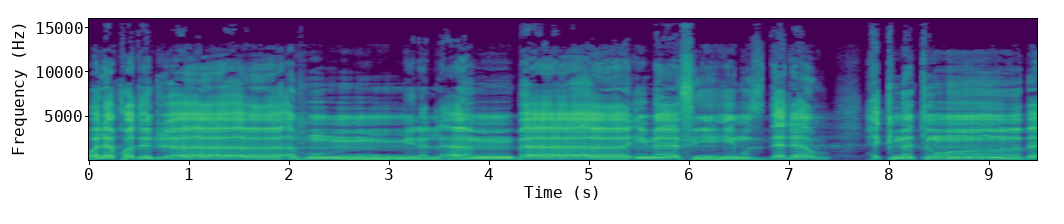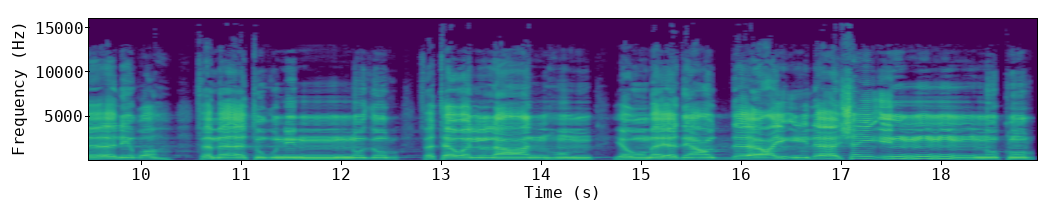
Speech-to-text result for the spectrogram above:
ولقد جاءهم من الأنباء ما فيه مزدجر حكمة بالغة. فما تغني النذر فتول عنهم يوم يدع الداعي إلى شيء نكر.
